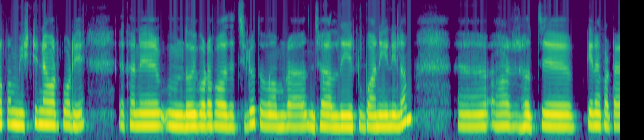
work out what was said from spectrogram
রকম মিষ্টি নেওয়ার পরে এখানে দই বড়া পাওয়া যাচ্ছিল, তো আমরা ঝাল দিয়ে একটু বানিয়ে নিলাম। আর হচ্ছে কেনাকাটা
